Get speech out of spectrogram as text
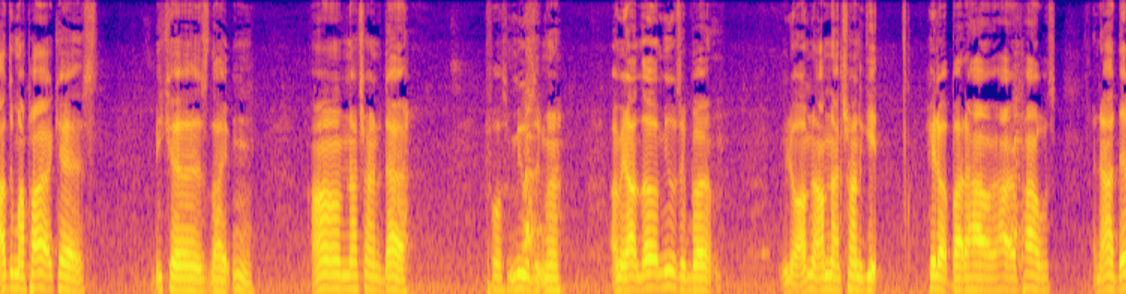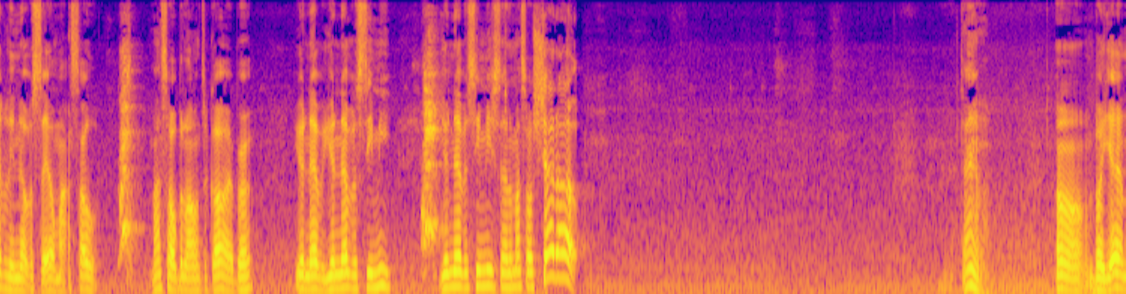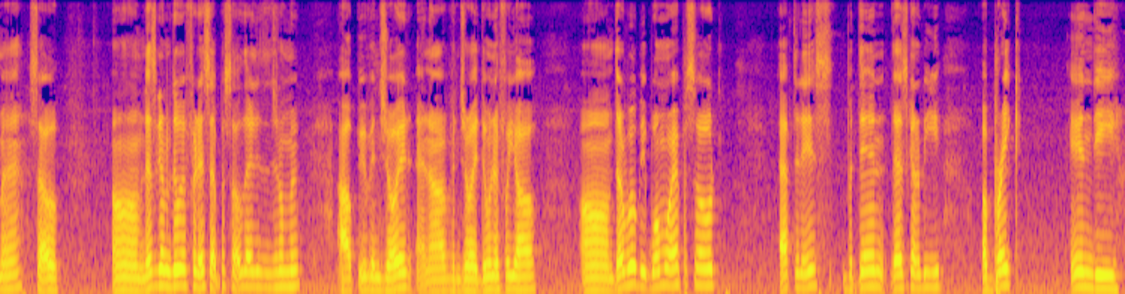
I do my podcast because like mm, I'm not trying to die for some music, man. I mean I love music but you know, I'm not I'm not trying to get hit up by the higher higher powers. And I definitely never sell my soul. My soul belongs to God, bro. You'll never you'll never see me. You'll never see me selling my soul. Shut up. Damn. Um, but yeah, man. So um that's gonna do it for this episode, ladies and gentlemen. I hope you've enjoyed and I've enjoyed doing it for y'all. Um, there will be one more episode after this, but then there's going to be a break in the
